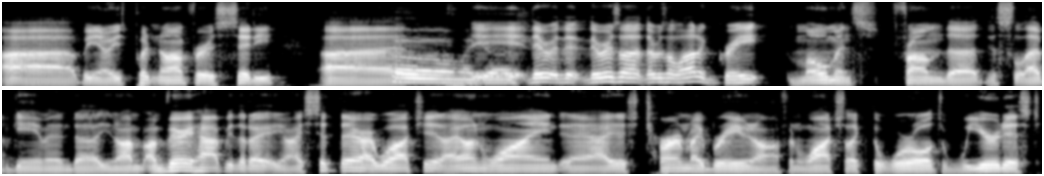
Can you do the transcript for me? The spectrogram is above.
Uh, but you know he's putting on for his city. Uh, oh my gosh. it- there, there was a there was a lot of great moments from the the celeb game, and uh, you know I'm I'm very happy that I you know I sit there, I watch it, I unwind, and I just turn my brain off and watch like the world's weirdest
